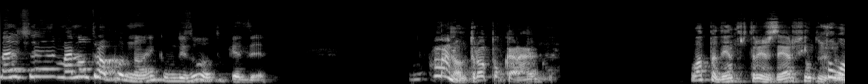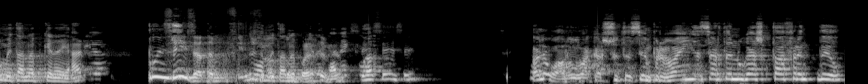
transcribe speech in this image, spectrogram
mas, eh, mas não tropa, não é? Como diz o outro, quer dizer. Mas não, tropa o caralho. Lá para dentro, 3-0, fim do Então o jogo. homem está na pequena área. Pois. Sim, exatamente. Fim do O homem jogo, está na completamente. primeira Sim, sim, sim. Olha, o Abubacar chuta sempre bem e acerta no gajo que está à frente dele.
